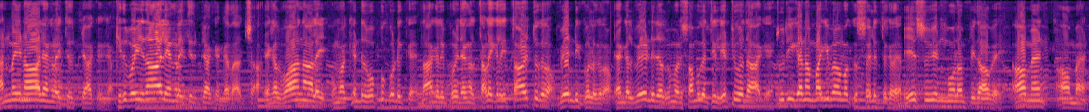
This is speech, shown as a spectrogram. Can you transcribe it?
நன்மையினால் எங்களை திருப்தியாக்குங்க. கிருபையினால் எங்களை திருப்தியாக்குங்க ராஜா. எங்கள் வாழ்நாளை உமக்கென்று ஒப்பு கொடுக்க நாங்கள் இப்பொழுது எங்கள் தலைகளை தாழ்த்துகிறோம் வேண்டிக் கொள்கிறோம் எங்கள் வேண்டுதல் உமது சமூகத்தில் எட்டுவதாக துதிகன மகிமை உமக்கு செலுத்துகிறேன். இயேசுவின் மூலம் பிதாவே. ஆமேன் ஆமேன்.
